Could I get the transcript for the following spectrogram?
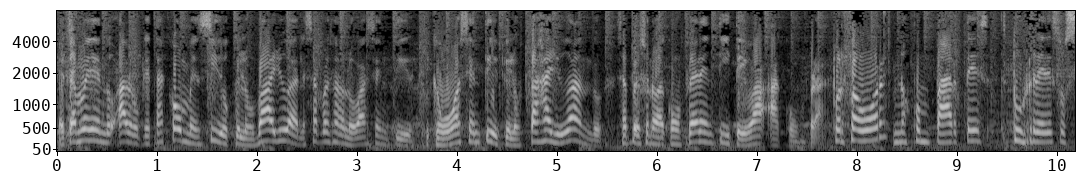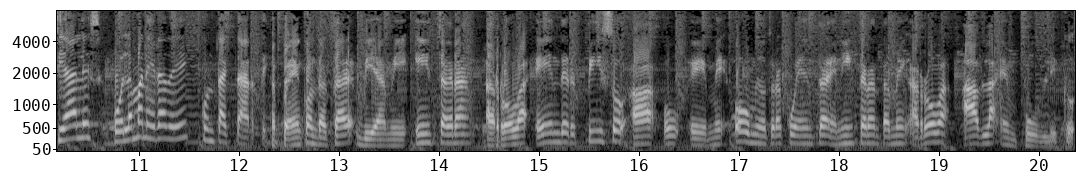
estás vendiendo algo que estás convencido que los va a ayudar, esa persona lo va a sentir. Y como va a sentir que lo estás ayudando, esa persona va a confiar en ti y te va a comprar. Por favor, nos compartes tus redes sociales o la manera de contactarte. Me pueden contactar vía mi Instagram, arroba enderpiso AOM o mi otra cuenta en Instagram también, arroba habla en público.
